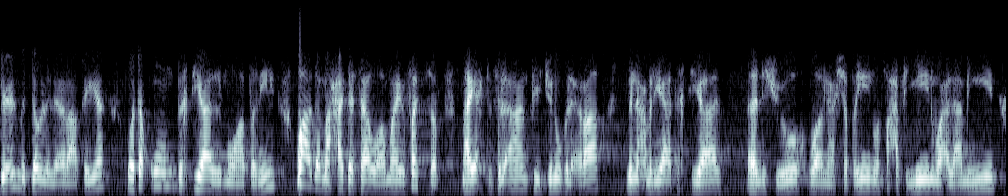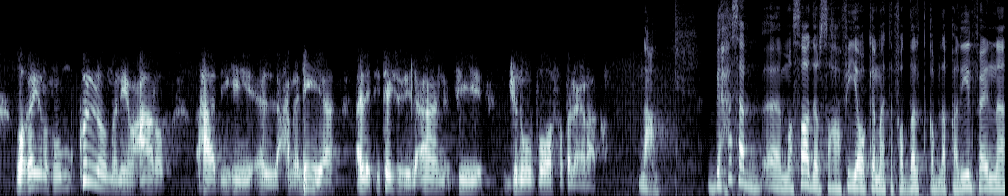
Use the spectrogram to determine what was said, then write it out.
بعلم الدولة العراقية وتقوم باغتيال المواطنين وهذا ما حدث وما يفسر ما يحدث الآن في جنوب العراق من عمليات اغتيال لشيوخ وناشطين وصحفيين وإعلاميين وغيرهم كل من يعارض هذه العملية التي تجري الآن في جنوب ووسط العراق. نعم. بحسب مصادر صحفية وكما تفضلت قبل قليل فإن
